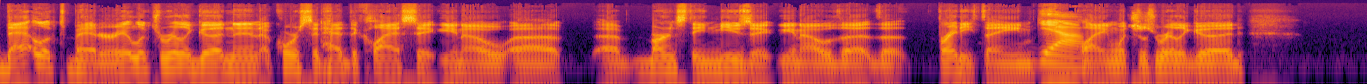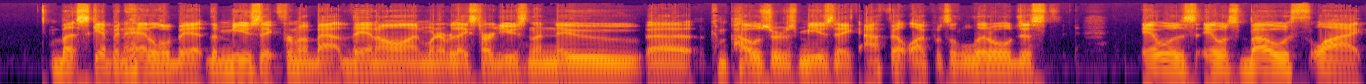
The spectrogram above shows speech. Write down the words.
that looked better. It looked really good, and then of course it had the classic, you know, uh, uh Bernstein music, you know, the the Freddy theme Yeah. playing, which was really good. But skipping ahead a little bit, the music from about then on, whenever they started using the new uh, composer's music, I felt like was a little just. It was it was both like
